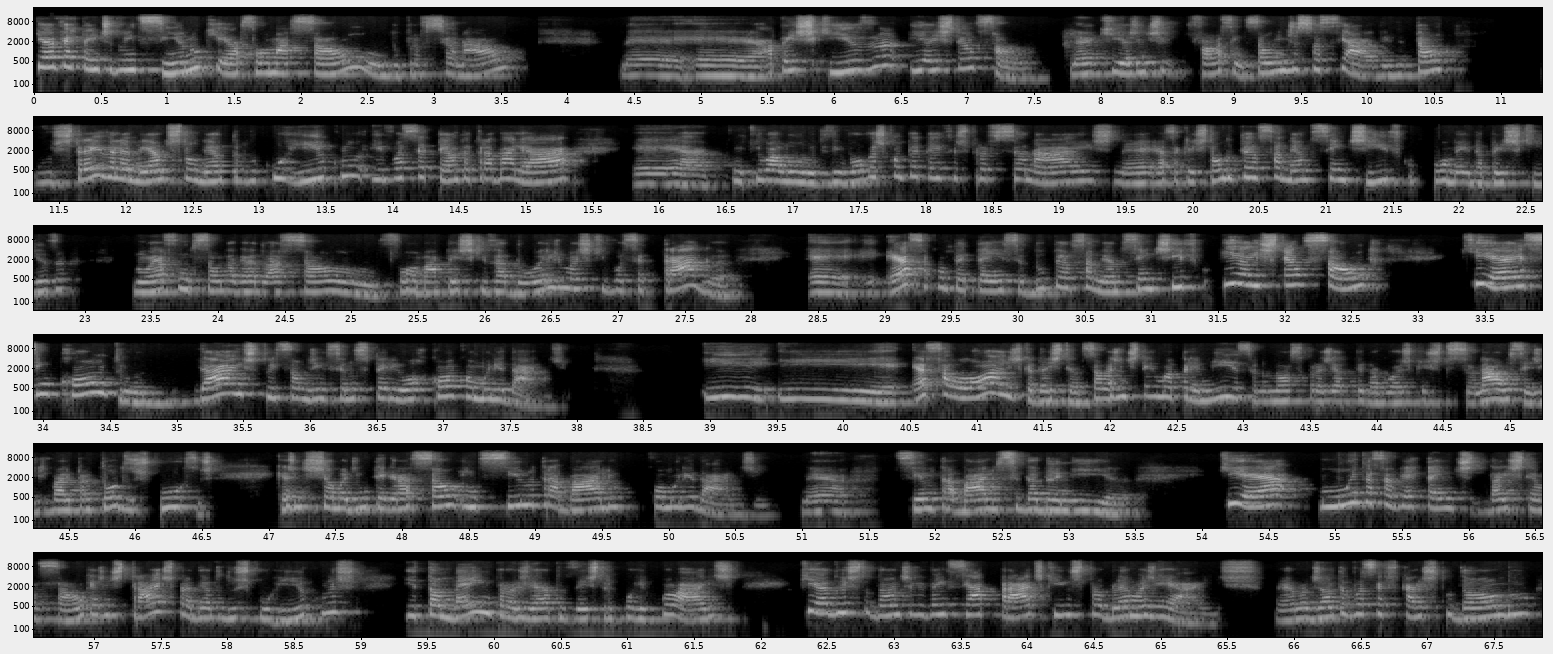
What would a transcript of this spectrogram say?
que é a vertente do ensino, que é a formação do profissional, né, é, a pesquisa e a extensão, né, que a gente fala assim, são indissociáveis. Então, os três elementos estão dentro do currículo e você tenta trabalhar é, com que o aluno desenvolva as competências profissionais, né, essa questão do pensamento científico por meio da pesquisa. Não é função da graduação formar pesquisadores, mas que você traga é, essa competência do pensamento científico e a extensão que é esse encontro da instituição de ensino superior com a comunidade. E, e, essa lógica da extensão, a gente tem uma premissa no nosso projeto pedagógico institucional, ou seja, que vale para todos os cursos, que a gente chama de integração ensino, trabalho, comunidade, né? Ensino, trabalho, cidadania, que é muito essa vertente da extensão que a gente traz para dentro dos currículos e também em projetos extracurriculares, que é do estudante vivenciar a prática e os problemas reais. Né? Não adianta você ficar estudando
